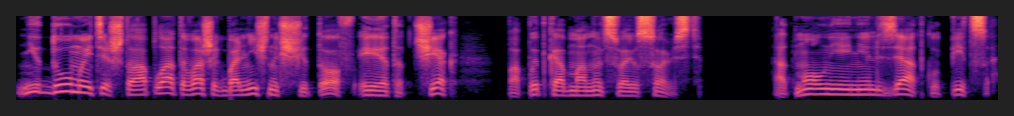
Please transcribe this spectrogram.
не думайте, что оплата ваших больничных счетов и этот чек — попытка обмануть свою совесть. От молнии нельзя откупиться,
